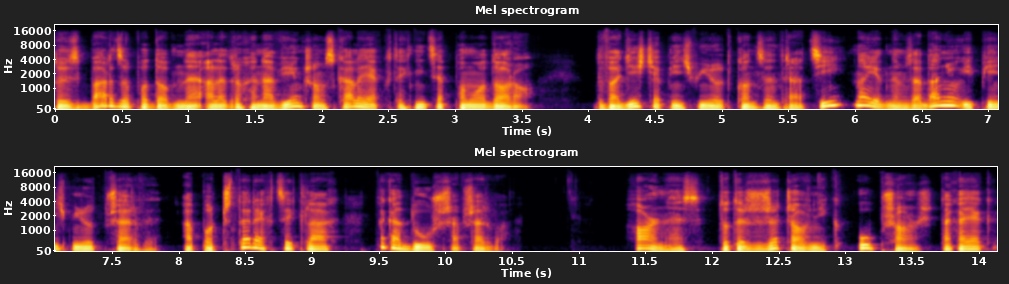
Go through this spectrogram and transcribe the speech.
To jest bardzo podobne, ale trochę na większą skalę jak w technice Pomodoro. 25 minut koncentracji na jednym zadaniu i 5 minut przerwy, a po czterech cyklach taka dłuższa przerwa. Harness to też rzeczownik, uprząż, taka jak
